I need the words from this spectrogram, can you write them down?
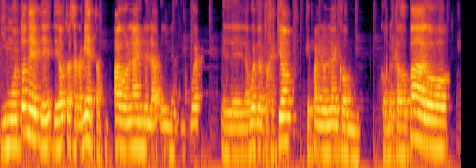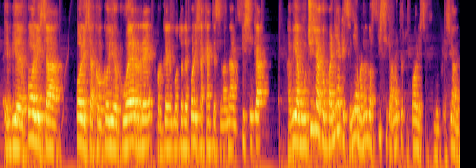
Y un montón de, otras herramientas, pago online en la, web, en la web de autogestión, que paguen online con, con Mercado Pago, envío de pólizas, pólizas con código QR, porque hay un montón de pólizas que antes se mandaban física. Había muchísimas compañías que seguían mandando físicamente sus pólizas, impresiones.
